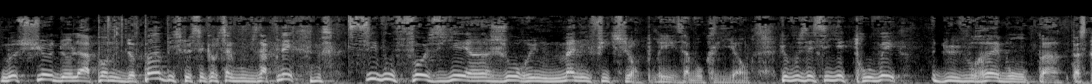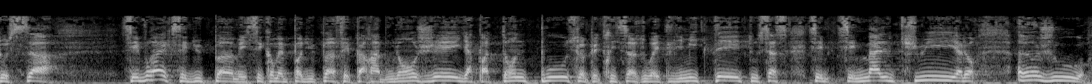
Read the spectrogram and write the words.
monsieur de la pomme de pain, puisque c'est comme ça que vous vous appelez, si vous faisiez un jour une magnifique surprise à vos clients, que vous essayiez de trouver du vrai bon pain, parce que ça, c'est vrai que c'est du pain, mais c'est quand même pas du pain fait par un boulanger, il n'y a pas tant de pouces, le pétrissage doit être limité, tout ça, c'est mal cuit. Alors, un jour,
